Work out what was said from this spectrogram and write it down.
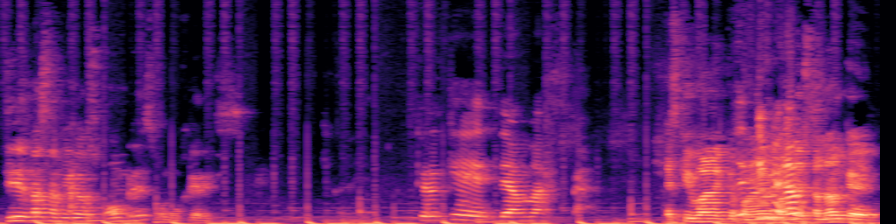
¿Tienes más amigos hombres o mujeres? creo que de ambas. Es que igual hay que Es poner que en contexto, ¿no? Que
